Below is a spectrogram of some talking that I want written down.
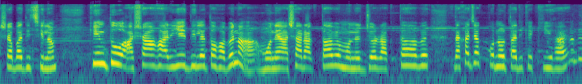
আশাবাদী ছিলাম। কিন্তু আশা হারিয়ে দিলে তো হবে না। মনে আশা রাখতে হবে মনের জোর রাখতে হবে। দেখা যাক পনেরো তারিখে কি হয়। মানে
